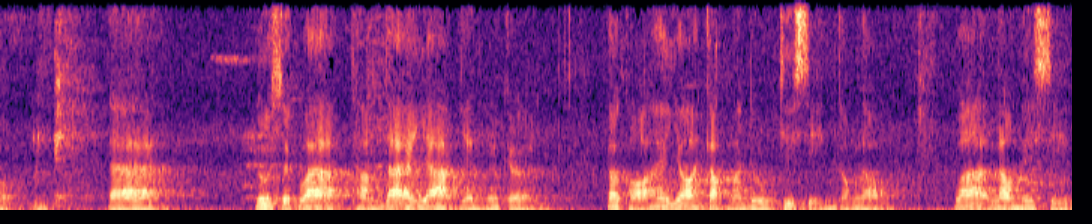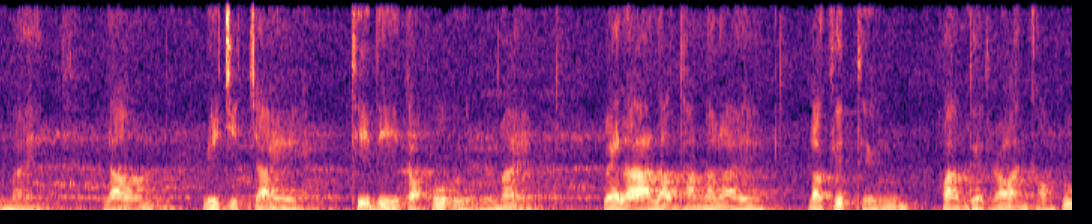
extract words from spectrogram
งบ แต่รู้สึกว่าทำได้ยากเย็นเหลือเกิน ก็ขอให้ย้อนกลับมาดูที่ศีลของเรา ว่าเรามีศีลไหม เรามีจิตใจที่ดีต่อผู้อื่นหรือไม่ เวลาเราทำอะไร เราคิดถึง ความเดือดร้อนของผู้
